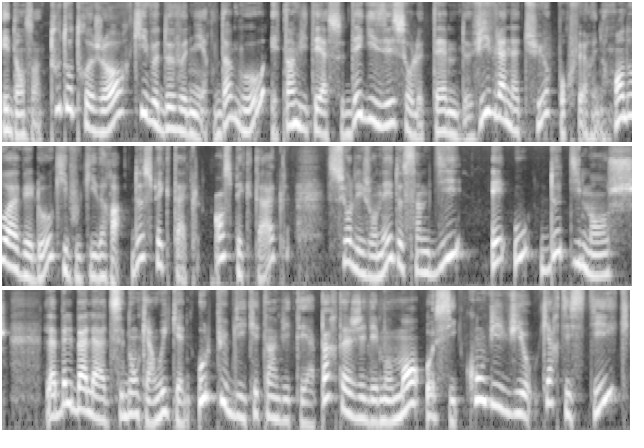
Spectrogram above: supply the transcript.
Et dans un tout autre genre, qui veut devenir dingo est invité à se déguiser sur le thème de Vive la nature pour faire une rando à vélo qui vous guidera de spectacle en spectacle sur les journées de samedi et ou de dimanche. La belle balade, c'est donc un week-end où le public est invité à partager des moments aussi conviviaux qu'artistiques.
